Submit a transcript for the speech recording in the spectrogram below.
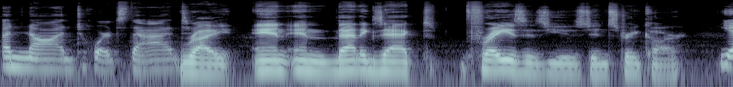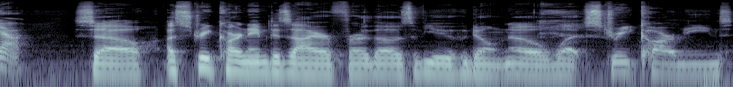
a nod towards that. Right, and and that exact phrase is used in Streetcar. Yeah. So, a streetcar named Desire for those of you who don't know what streetcar means.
